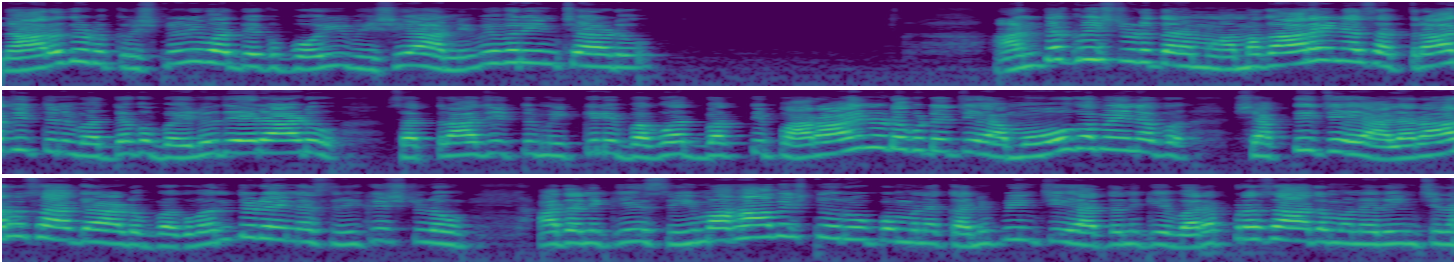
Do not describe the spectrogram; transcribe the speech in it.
నారదుడు కృష్ణుని వద్దకు పోయి విషయాన్ని వివరించాడు. అంతకృష్ణుడు తన మామగారైన సత్రాజిత్తుని వద్దకు బయలుదేరాడు. సత్రాజిత్తు మిక్కిలి భగవద్భక్తి పారాయణుడొకటచే అమోఘమైన శక్తి శక్తిచే అలరారు సాగాడు. భగవంతుడైన శ్రీకృష్ణుడు అతనికి శ్రీ మహావిష్ణు రూపమున కనిపించి అతనికి వరప్రసాదము నరించిన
